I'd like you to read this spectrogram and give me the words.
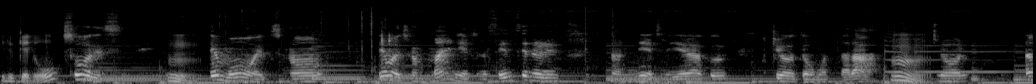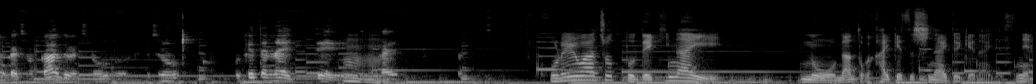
いるけど、そうですね。うん。でも、そのでもその前にその先生のにその予約しようと思ったら、うん。そのなんかそのカードがそのその受けてないって、うんうん。はいこれはちょっとできないのをなんとか解決しないといけないですね。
